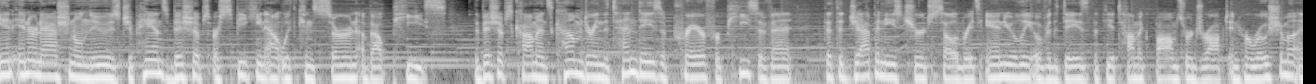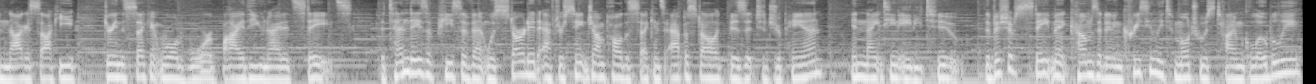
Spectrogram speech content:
In international news, Japan's bishops are speaking out with concern about peace. The bishop's comments come during the 10 Days of Prayer for Peace event that the Japanese church celebrates annually over the days that the atomic bombs were dropped in Hiroshima and Nagasaki during the Second World War by the United States. The 10 Days of Peace event was started after St. John Paul II's apostolic visit to Japan in 1982. The bishop's statement comes at an increasingly tumultuous time globally,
